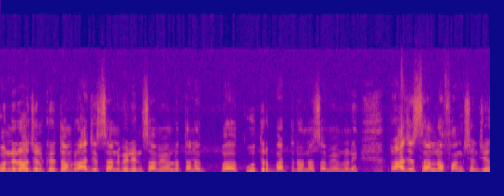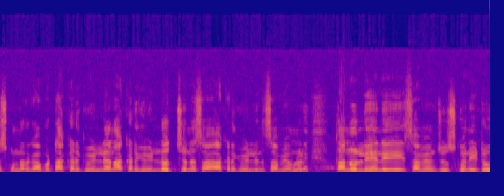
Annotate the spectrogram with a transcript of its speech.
కొన్ని రోజుల క్రితం రాజస్థాన్ వెళ్ళిన సమయంలో తన కూతురు బర్త్డే ఉన్న సమయంలోని రాజస్థాన్లో ఫంక్షన్ చేసుకున్నారు కాబట్టి అక్కడికి వెళ్ళాను అక్కడికి వెళ్ళి వచ్చిన స- అక్కడికి వెళ్ళిన సమయంలోని తను లేని సమయం చూసుకొని ఇటు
